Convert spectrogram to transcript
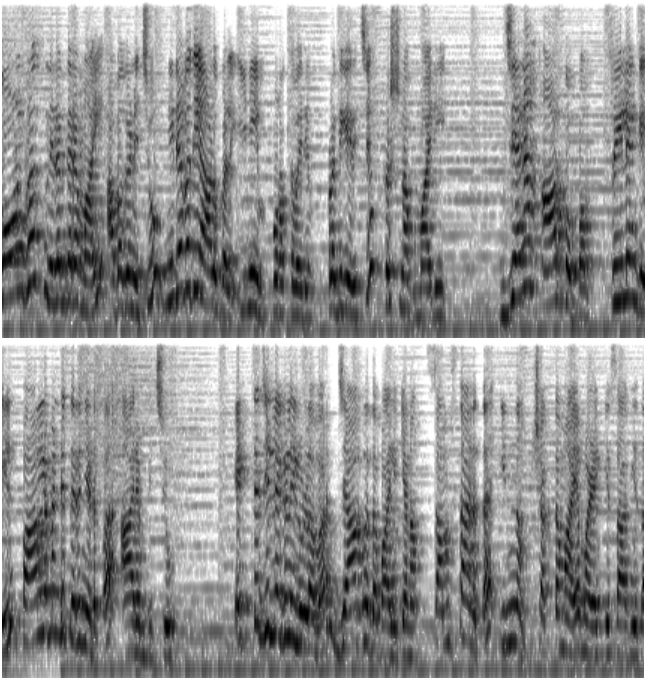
കോൺഗ്രസ് നിരന്തരമായി അവഗണിച്ചു നിരവധി ആളുകൾ ഇനിയും പുറത്തുവരും പ്രതികരിച്ച് കൃഷ്ണകുമാരി. ജനം ആർക്കൊപ്പം? ശ്രീലങ്കയിൽ പാർലമെന്റ് തെരഞ്ഞെടുപ്പ് ആരംഭിച്ചു. എട്ട് ജില്ലകളിലുള്ളവർ ജാഗ്രത പാലിക്കണം. സംസ്ഥാനത്ത് ഇന്നും ശക്തമായ മഴയ്ക്ക് സാധ്യത.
